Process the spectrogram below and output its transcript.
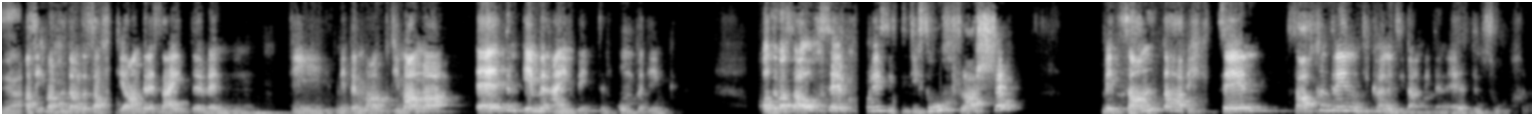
Ja. Also ich mache dann das auf die andere Seite, wenn die mit der Ma die Mama Eltern immer einbinden, unbedingt. Oder was auch sehr cool ist, ist die Suchflasche mit Sand. Da habe ich zehn Sachen drin und die können Sie dann mit den Eltern suchen.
